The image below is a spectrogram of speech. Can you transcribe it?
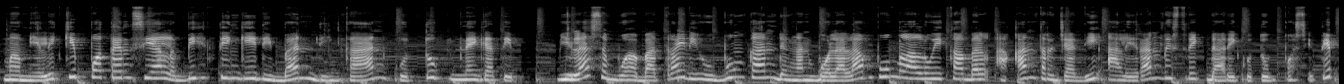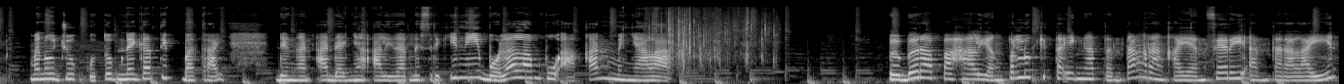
memiliki potensial lebih tinggi dibandingkan kutub negatif. Bila sebuah baterai dihubungkan dengan bola lampu melalui kabel akan terjadi aliran listrik dari kutub positif menuju kutub negatif baterai. Dengan adanya aliran listrik ini, bola lampu akan menyala. Beberapa hal yang perlu kita ingat tentang rangkaian seri antara lain,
